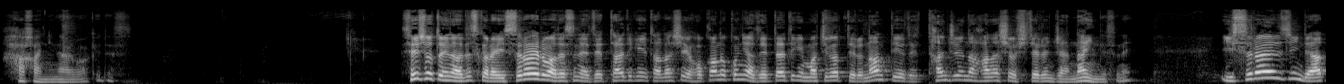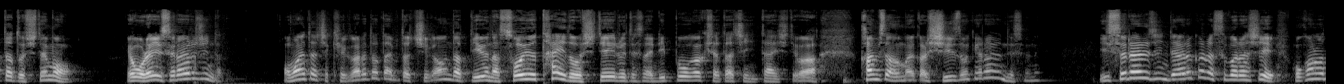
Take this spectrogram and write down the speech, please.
母になるわけです。聖書というのはですからイスラエルはですね、絶対的に正しい、他の国は絶対的に間違っている、なんていう単純な話をしてるんじゃないんですね。イスラエル人であったとしても、いや、俺イスラエル人だ。お前たち汚れた民とは違うんだっていうようなそういう態度をしているですね、立法学者たちに対しては、神様の前から退けられるんですよね。イスラエル人であるから素晴らしい。他の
